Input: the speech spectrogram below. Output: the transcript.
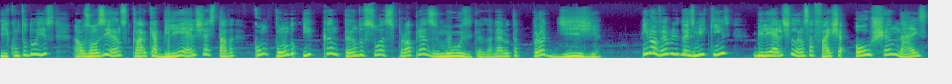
E com tudo isso, aos 11 anos, claro que a Billie Eilish já estava compondo e cantando suas próprias músicas, a garota prodígia. Em novembro de 2015, Billie Eilish lança a faixa Ocean Eyes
